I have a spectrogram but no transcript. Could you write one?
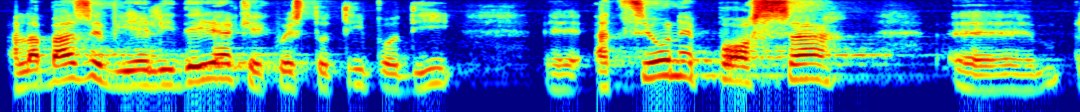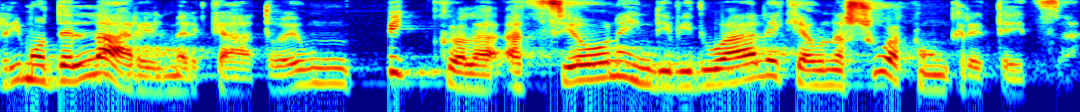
Alla base vi è l'idea che questo tipo di eh, azione possa eh, rimodellare il mercato, è una piccola azione individuale che ha una sua concretezza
